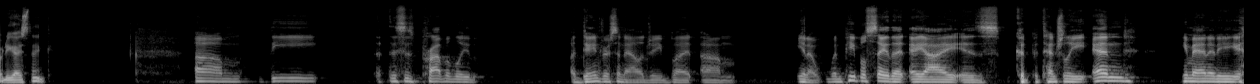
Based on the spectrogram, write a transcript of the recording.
What do you guys think? Um, the this is probably a dangerous analogy, but um, you know, when people say that AI is could potentially end humanity,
